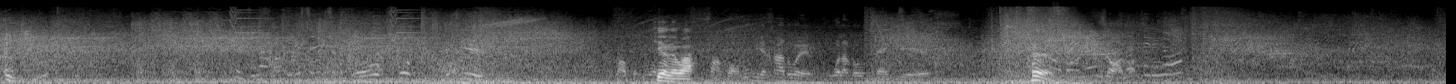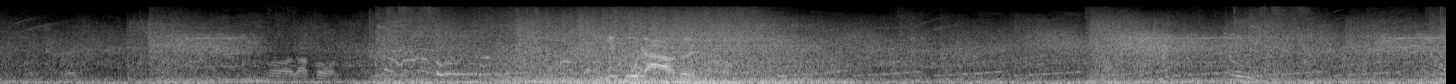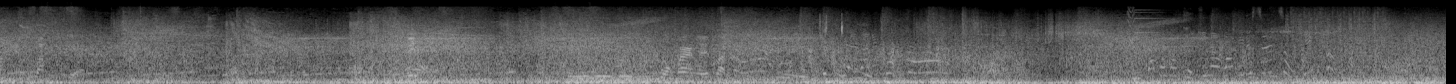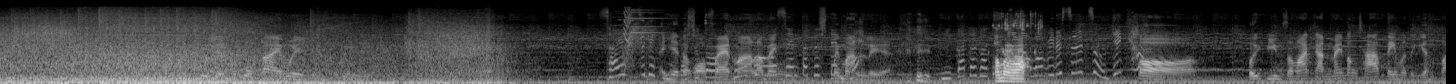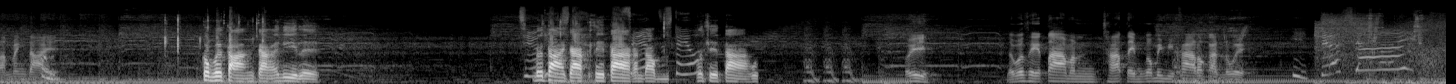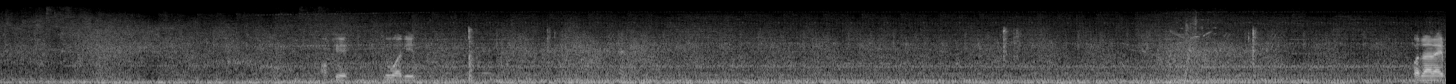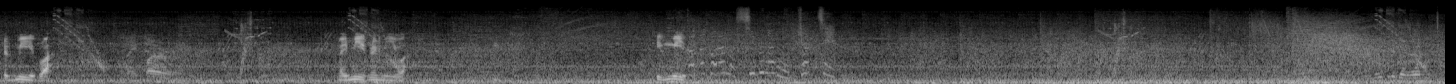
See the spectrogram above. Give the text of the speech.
ไอ้เหี้ยเที่ยอะไรวะฝากบอกลูกเมียข้าด้วยกูกำลัโดนแดงเยอะเฮ้อหลอดแล้วก็มีกูดาวด้วยากเลยสัตว์เดี๋ยวเขาบวกได้เว้ยไอ้เหี้ยแต่พอแฟนมาแล้วแม่งไม่มันเลยทำไมวะก็ปืนบีมสมาร์ทกันไม่ต้องชาร์จเต็มมาถึงจะสตาร์แม่งได้ ก็ไม่ต่างจากไอ้ดีเลยไม่ต่างจากเซตากันดำก็เซตาคุณ เฮ้ยแล้วว่าเซตามันชาร์เต็มก็ไม่มีค่าเท่ากันนะเว้ยโอเคดูว่าดิกดอะไรเป็นมีดวะไนเปอร์ไม่มีดไม่มีวะทิ้งมีด โดน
